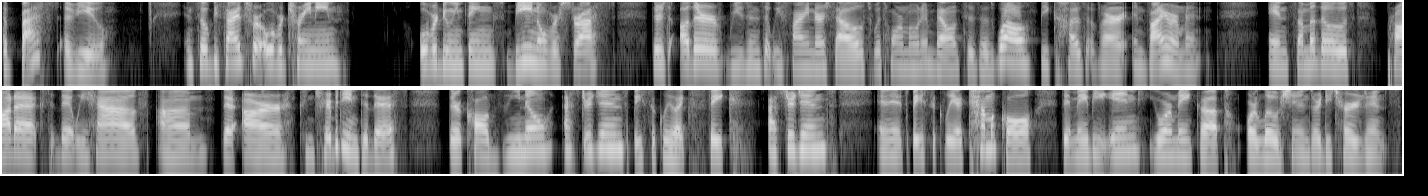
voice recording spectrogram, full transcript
the best of you. And so, besides for overtraining, overdoing things, being overstressed, there's other reasons that we find ourselves with hormone imbalances as well because of our environment. And some of those products that we have um, that are contributing to this, they're called xenoestrogens, basically like fake estrogens. And it's basically a chemical that may be in your makeup or lotions or detergents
